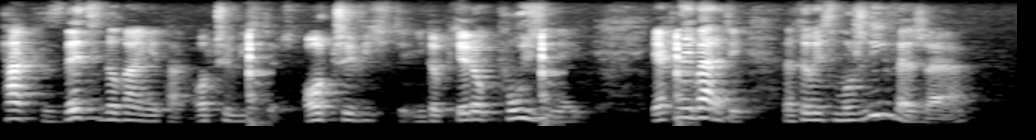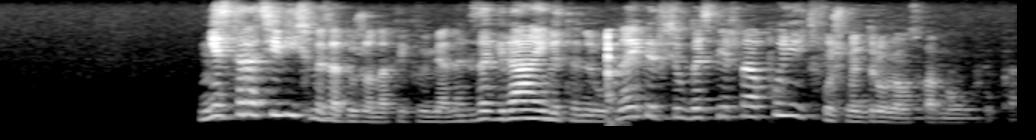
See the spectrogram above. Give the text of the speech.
tak, zdecydowanie tak, oczywiście, oczywiście i dopiero później, jak najbardziej. Natomiast możliwe, że nie straciliśmy za dużo na tych wymianach. Zagrajmy ten ruch. Najpierw się ubezpieczmy, a później twórzmy drugą słabą grupę.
